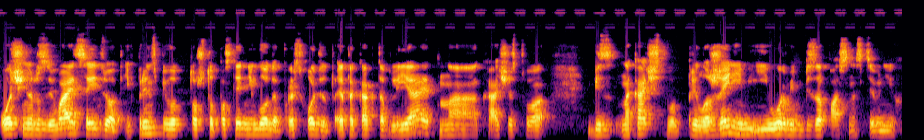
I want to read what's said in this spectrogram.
очень развивается и идет. И в принципе вот то, что последние годы происходит, это как-то влияет на качество, без, на качество приложений и уровень безопасности в них.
